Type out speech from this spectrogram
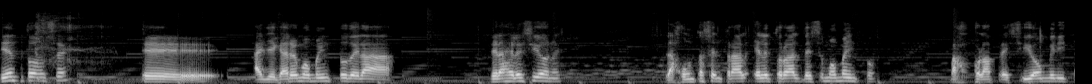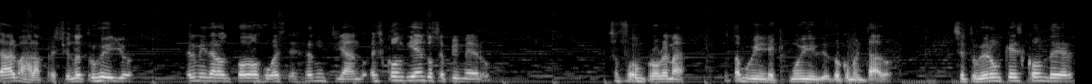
Y entonces, eh, al llegar el momento de, la, de las elecciones, la Junta Central Electoral de ese momento, bajo la presión militar, bajo la presión de Trujillo, terminaron todos los jueces renunciando, escondiéndose primero. Eso fue un problema, está muy, muy documentado. Se tuvieron que esconder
